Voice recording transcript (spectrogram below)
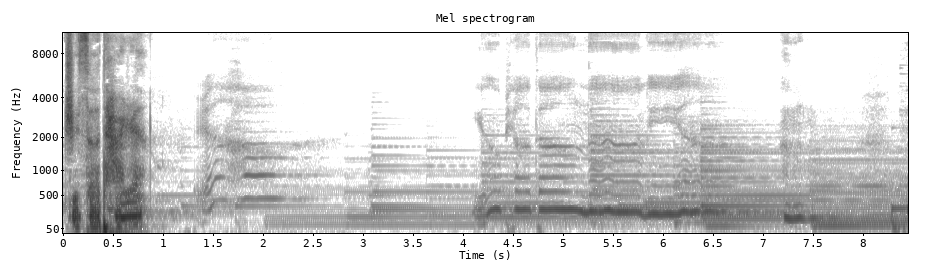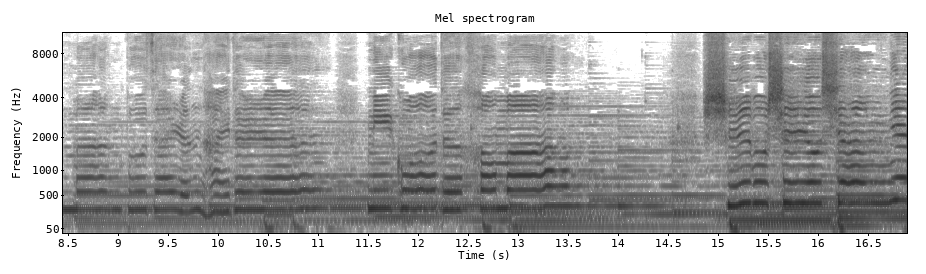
指责他人。”漫步在人海的人，你过得好吗？是不是又想念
